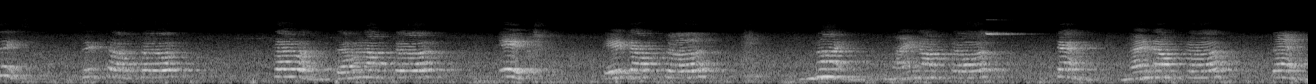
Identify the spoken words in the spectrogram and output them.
six six after 7 7 after 8 8 after 9 9 after 10 9 after 10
